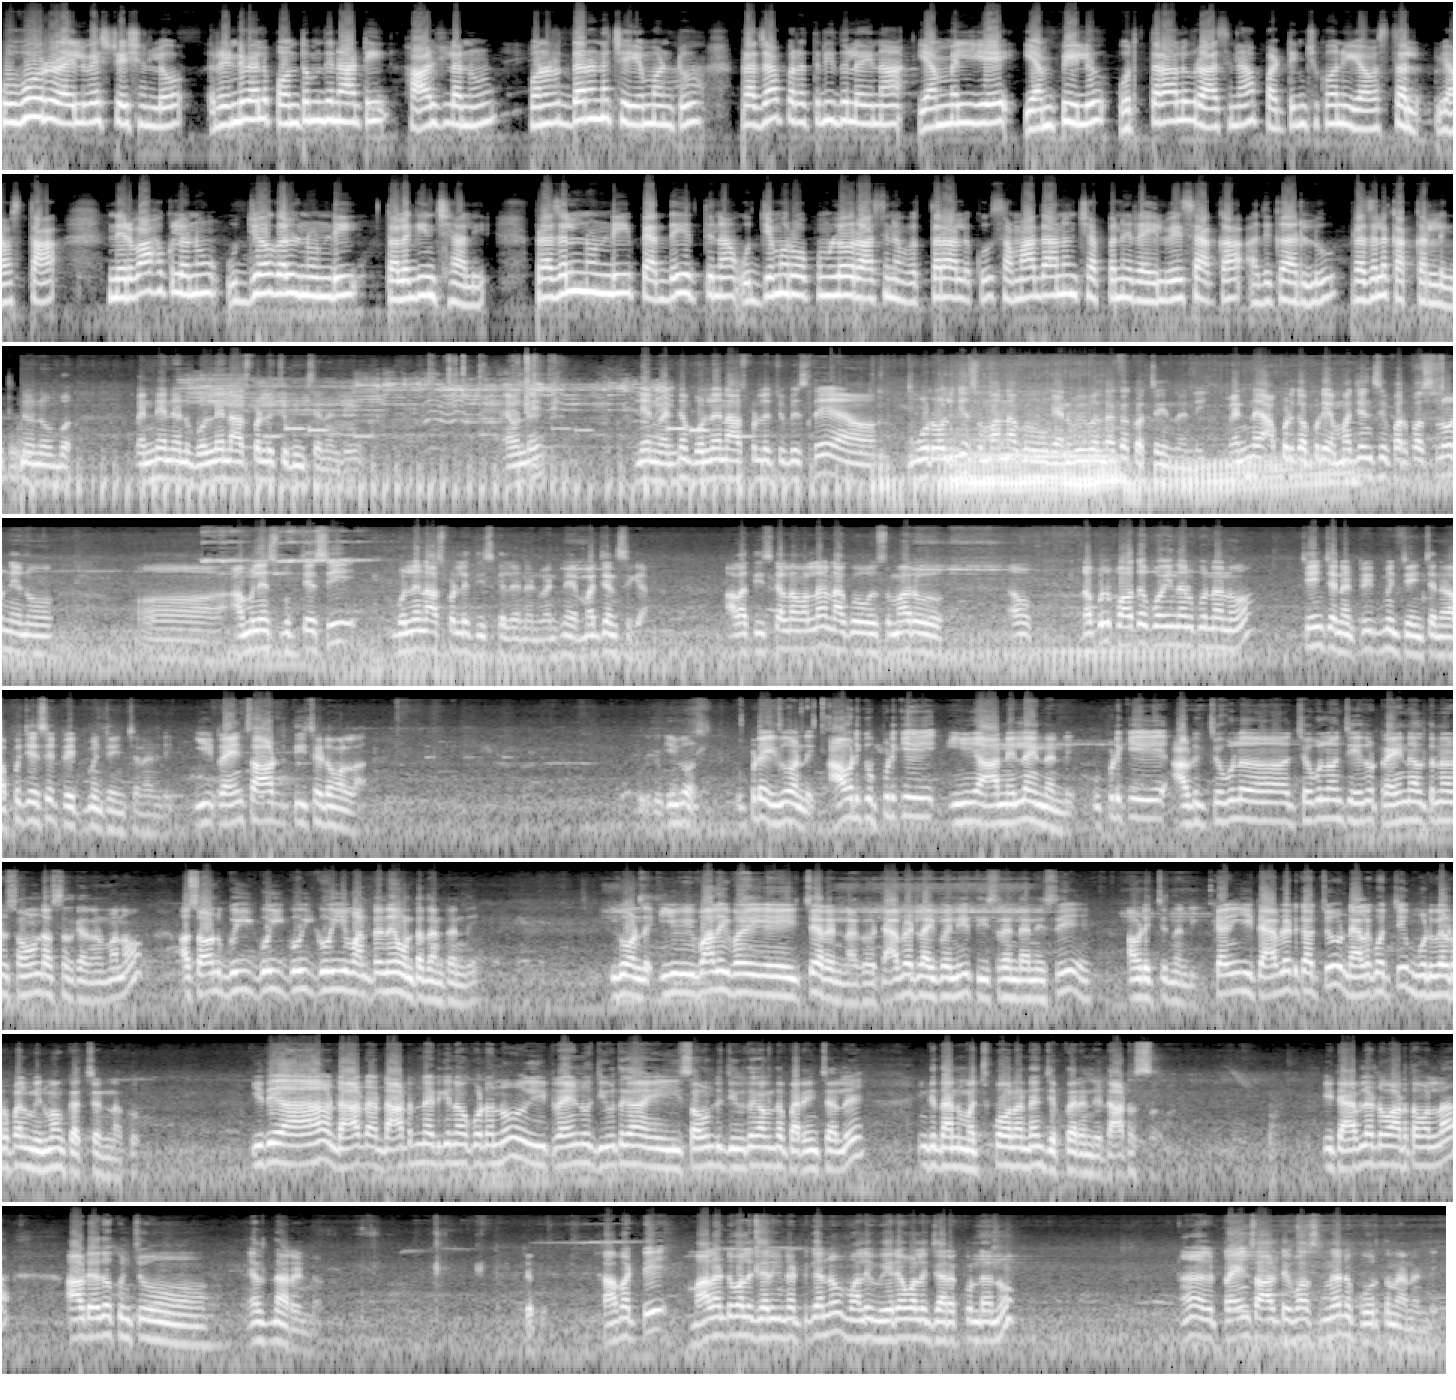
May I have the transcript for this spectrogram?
కొవ్వూరు రైల్వే స్టేషన్లో రెండు వేల పంతొమ్మిది నాటి హాల్ట్లను పునరుద్ధరణ చేయమంటూ ప్రజాప్రతినిధులైన ఎమ్మెల్యే ఎంపీలు ఉత్తరాలు వ్రాసినా పట్టించుకోని వ్యవస్థలు వ్యవస్థ నిర్వాహకులను ఉద్యోగుల నుండి తొలగించాలి. ప్రజల నుండి పెద్ద ఎత్తున ఉద్యమ రూపంలో రాసిన ఉత్తరాలకు సమాధానం చెప్పని రైల్వే శాఖ అధికారులు ప్రజలకు అక్కర్లేదు. నేను వెంటనే నేను బొల్లేని హాస్పిటల్లో చూపించానండి. ఏమండి? నేను వెంటనే బొల్లేని హాస్పిటల్లో చూపిస్తే మూడు రోజులకి సుమారు నాకు ఒక ఎనభై వేల దాకా ఖర్చు అయిందండి వెంటనే అప్పటికప్పుడు ఎమర్జెన్సీ పర్పస్లో నేను అంబులెన్స్ బుక్ చేసి బుల్లెన్ హాస్పిటల్కి తీసుకెళ్ళానండి వెంటనే ఎమర్జెన్సీగా. అలా తీసుకెళ్ళడం వల్ల నాకు సుమారు డబ్బులు పోతే పోయిందనుకున్నాను చేయించాను ట్రీట్మెంట్ చేయించాను అప్పు చేసి ట్రీట్మెంట్ చేయించానండి. ఈ ట్రైన్స్ ఆర్డర్ తీసేయడం వల్ల. ఇదిగో ఇప్పుడే ఇదిగోండి ఆవిడకి ఇప్పటికి ఈ ఆరు నెలలు అయిందండి. ఇప్పటికి ఆవిడకి చెవుల చెవులోంచి ఏదో ట్రైన్ వెళ్తున్నారు సౌండ్ వస్తుంది కదండి మనం ఆ సౌండ్ గుయ్యి గుయ్యి గుయ్యి గుయ్యి అంటనే ఉంటుందంటండి. ఇదిగోండి ఇవి ఇవాళ ఇచ్చారండి నాకు ట్యాబ్లెట్లు అయిపోయినాయి తీసురండి అనేసి ఆవిడ ఇచ్చిందండి. కానీ ఈ ట్యాబ్లెట్ ఖర్చు నెలకు వచ్చి మూడు వేల రూపాయలు మినిమం ఖర్చు అండి నాకు. ఇది ఆ డాక్టర్ని అడిగినా కూడాను ఈ ట్రైన్ జీవితగా ఈ సౌండ్ జీవితకాలంతో భరించాలి ఇంక దాన్ని మర్చిపోవాలంటే అని చెప్పారండి డాక్టర్స్ ఈ ట్యాబ్లెట్ వాడటం వల్ల ఆవిడ ఏదో కొంచెం వెళ్తున్నారండి. చెప్పు. కాబట్టి మాలాంటి వాళ్ళు జరిగినట్టుగాను మళ్ళీ వేరే వాళ్ళకి జరగకుండాను ట్రైన్స్ ఆల్ట్ ఇవ్వాల్సిందని కోరుతున్నానండి.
